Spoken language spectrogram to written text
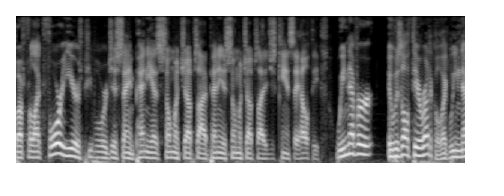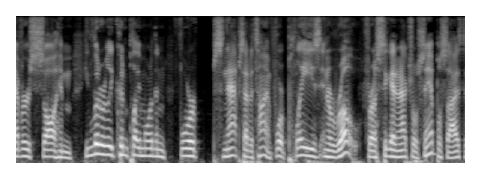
But for like four years, people were just saying Penny has so much upside. Penny has so much upside. He just can't stay healthy. We never, it was all theoretical. Like we never saw him. He literally couldn't play more than four snaps at a time, four plays in a row for us to get an actual sample size.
